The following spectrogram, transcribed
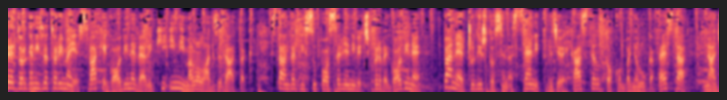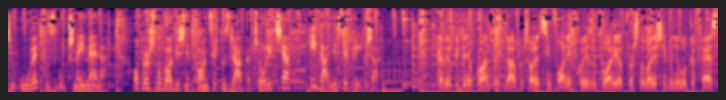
Pred organizatorima je svake godine veliki i nimalo lag zadatak. Standardi su postavljeni već prve godine, pa ne čudi što se na sceni Tvrđeve Kastel tokom Banja Luka Festa nađu uvek zvučna imena. O prošlogodišnjem koncertu Zdravka Čolića i dalje se priča. Kada je u pitanju koncert Zdravko Čolić Simfonije koji je zatvorio prošlogodišnji Banja Luka Fest,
